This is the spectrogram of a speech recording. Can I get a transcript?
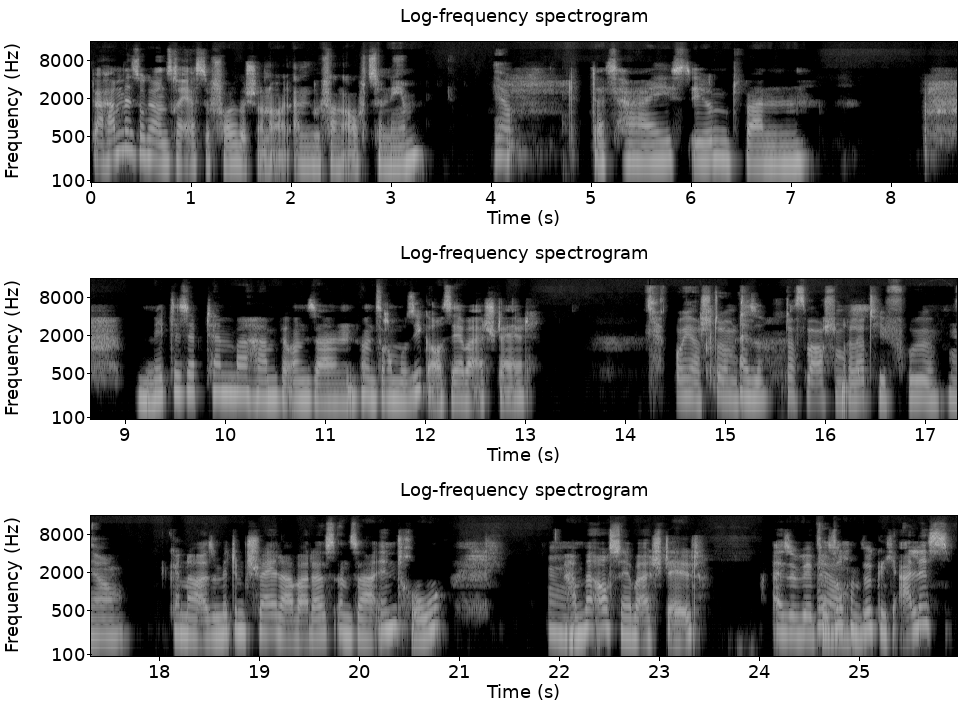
Da haben wir sogar unsere erste Folge schon angefangen aufzunehmen. Ja. Das heißt, irgendwann Mitte September haben wir unseren, unsere Musik auch selber erstellt. Oh ja, stimmt. Also, das war schon relativ früh, ja. Genau, also mit dem Trailer war das unser Intro. Mhm. Haben wir auch selber erstellt. Also wir versuchen ja. wirklich alles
